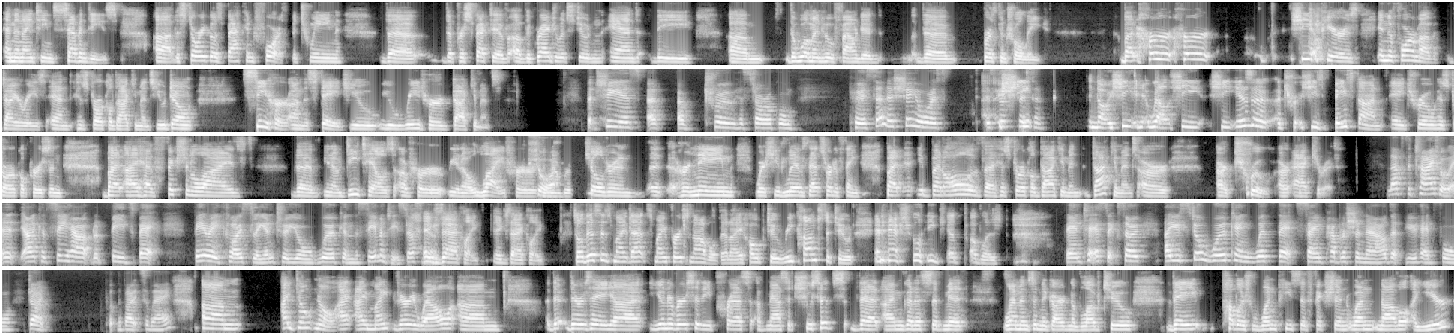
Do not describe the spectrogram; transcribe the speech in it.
and the 1970s. Uh, the story goes back and forth between the the perspective of the graduate student and the um, the woman who founded the birth control league. But her her she appears in the form of diaries and historical documents. You don't see her on the stage. You you read her documents. But she is a, a true historical person is she or is is this she, person no, she well, she she is a, a tr- she's based on a true historical person, but I have fictionalized the you know details of her you know life, her sure. number of children, uh, her name, where she lives, that sort of thing. But but all of the historical document documents are are true, are accurate. Love the title, and I can see how it feeds back very closely into your work in the 70s, doesn't it? Exactly, exactly. So this is my that's my first novel that I hope to reconstitute and actually get published. Fantastic. So are you still working with that same publisher now that you had for Don't Put the Boats Away? Um, I don't know. I, I might very well. Um, th- there's a uh, University Press of Massachusetts that I'm going to submit Lemons in the Garden of Love too. They publish one piece of fiction, one novel a year.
